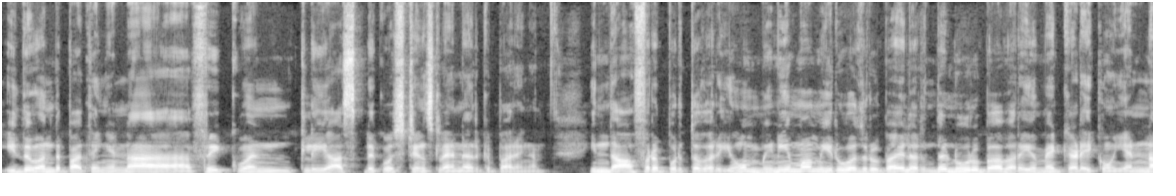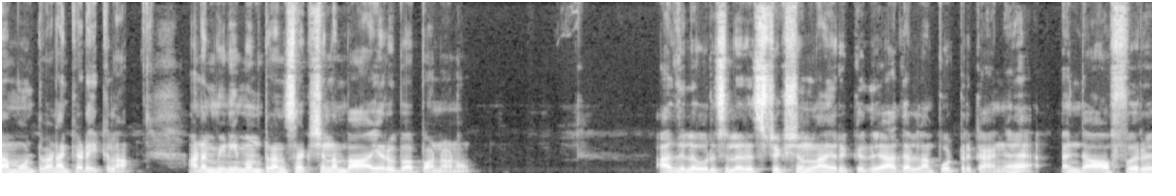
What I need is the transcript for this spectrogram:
இது வந்து பார்த்திங்கன்னா ஃப்ரீக்வெண்ட்லி ஆஸ்க்டு கொஸ்டின்ஸில் என்ன இருக்குது பாருங்கள் இந்த ஆஃபரை பொறுத்த வரையும் மினிமம் இருபது ரூபாயிலிருந்து நூறுரூபா வரையுமே கிடைக்கும். என்ன அமௌண்ட் வேணால் கிடைக்கலாம். ஆனால் மினிமம் ட்ரான்சாக்ஷன் நம்ம ஆயிரம் ரூபாய் பண்ணணும். அதில் ஒரு சில ரெஸ்ட்ரிக்ஷன்லாம் இருக்குது. அதெல்லாம் போட்டிருக்காங்க. இந்த ஆஃபரு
